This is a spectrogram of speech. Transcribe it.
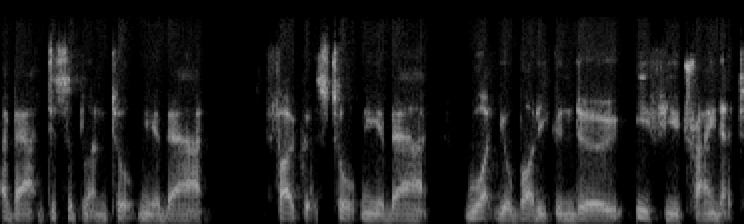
about discipline, taught me about focus, taught me about what your body can do if you train it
